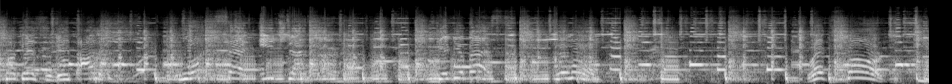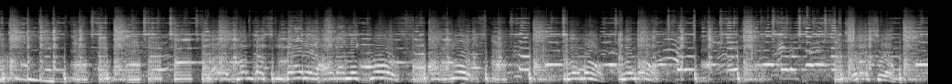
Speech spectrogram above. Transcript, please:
vergessen, gebt alles. One set each dancer. Give your best. Come on. Let's start. Kommt aus dem Battle, einer legt los. Auf geht's. Come on, come on. Los, Jungs.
